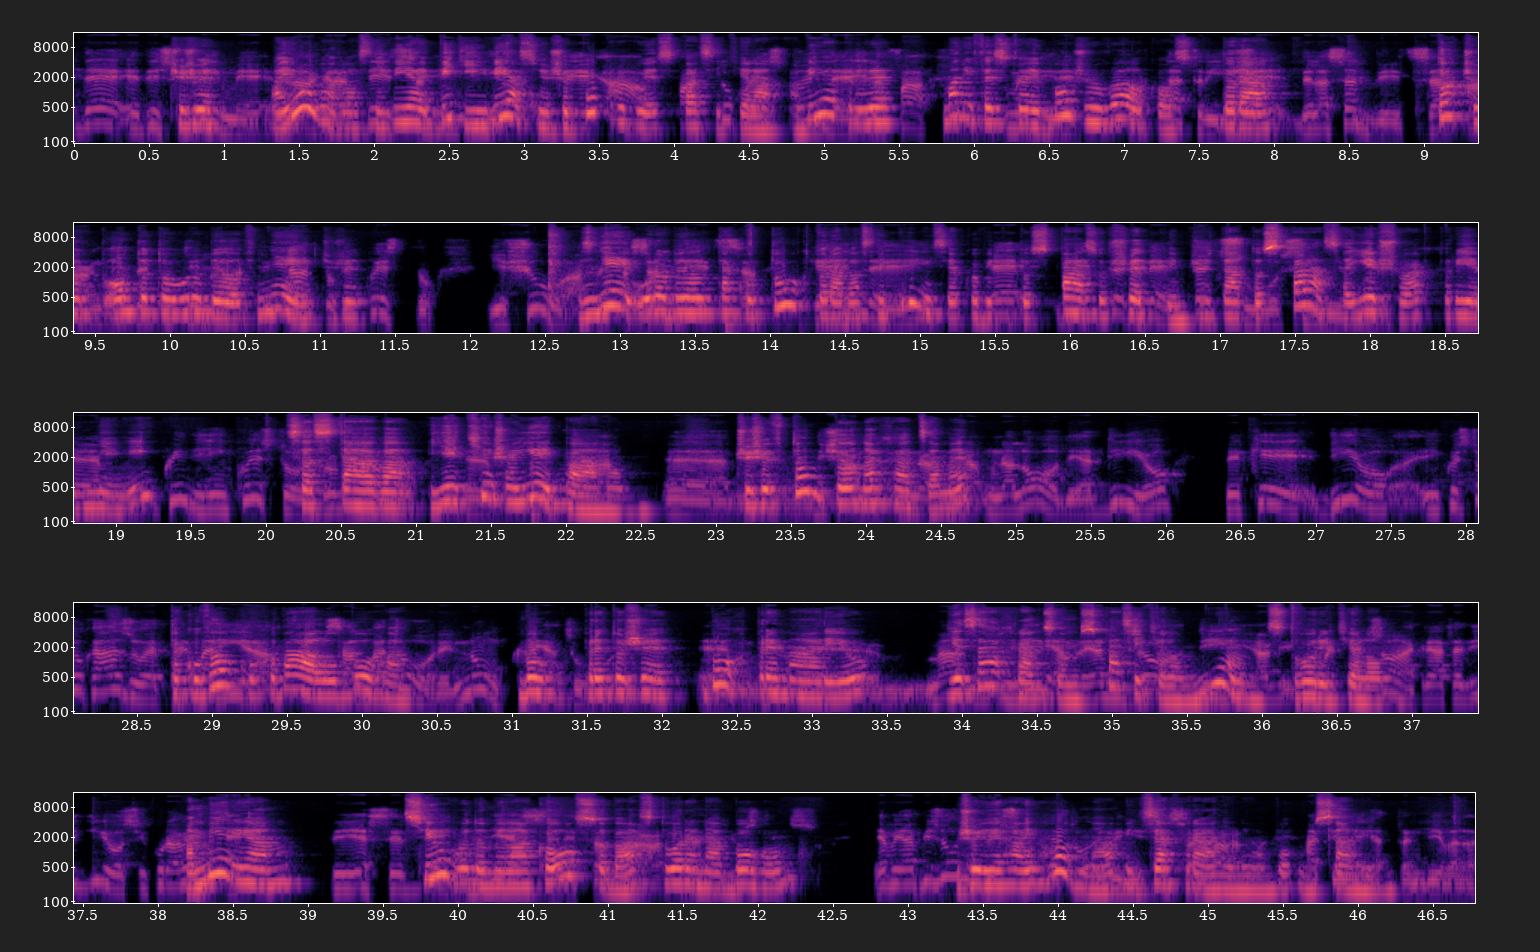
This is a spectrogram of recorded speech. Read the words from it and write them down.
Čiže aj ona vlastne vidí vyjasne, že potrebuje spasiteľa a vyjadruje, manifestuje Božiu veľkosť, ktorá to, čo on toto urobil v nej, čiže z nej urobil takú tú, ktorá vlastne priniesie akoby túto spásu všetkým. Čiže táto spása Ješua, ktorý je v nej, sa stáva, je tiež aj jej pánom. Čiže v tomto nachádzame takú veľkú chválu Boha. Boh, pretože Boh pre Máriu je záchrancom, spasiteľom, nie stvoriteľom. A Miriam si uvedomila ako osoba stvorená Bohom, že je aj hodná byť zachránená Bohom samým.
